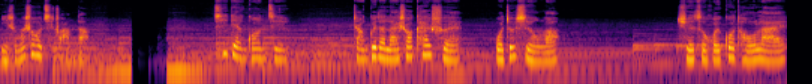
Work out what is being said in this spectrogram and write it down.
你什么时候起床的？七点光景，掌柜的来烧开水，我就醒了。雪子回过头来，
